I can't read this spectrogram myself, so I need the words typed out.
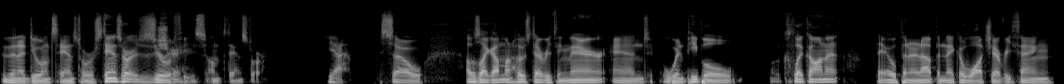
than I do on Stan Store. Stan Store is zero Sure. fees on Stan Store. Yeah. So I was like, I'm gonna host everything there, and when people click on it, they open it up and they can watch everything.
